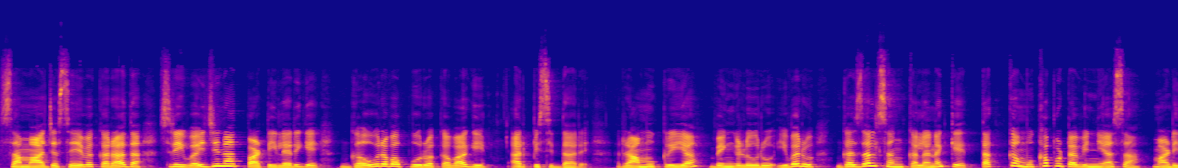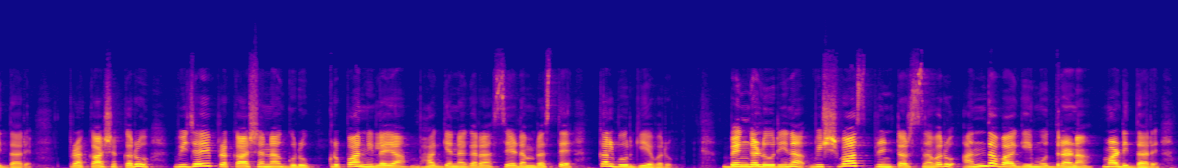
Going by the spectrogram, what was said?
ಸಮಾಜ ಸೇವಕರಾದ ಶ್ರೀ ವೈಜಿನಾಥ್ ಪಾಟೀಲರಿಗೆ ಗೌರವಪೂರ್ವಕವಾಗಿ ಅರ್ಪಿಸಿದ್ದಾರೆ. ರಾಮುಕ್ರಿಯಾ, ಬೆಂಗಳೂರು ಇವರು ಗಜಲ್ ಸಂಕಲನಕ್ಕೆ ತಕ್ಕ ಮುಖಪುಟ ವಿನ್ಯಾಸ ಮಾಡಿದ್ದಾರೆ. ಪ್ರಕಾಶಕರು ವಿಜಯ ಪ್ರಕಾಶನ ಗುರು ಕೃಪಾನಿಲಯ ಭಾಗ್ಯನಗರ ಸೇಡಂ ರಸ್ತೆ ಕಲಬುರಗಿಯವರು. ಬೆಂಗಳೂರಿನ ವಿಶ್ವಾಸ್ ಪ್ರಿಂಟರ್ಸ್ನವರು ಅಂದವಾಗಿ ಮುದ್ರಣ ಮಾಡಿದ್ದಾರೆ.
